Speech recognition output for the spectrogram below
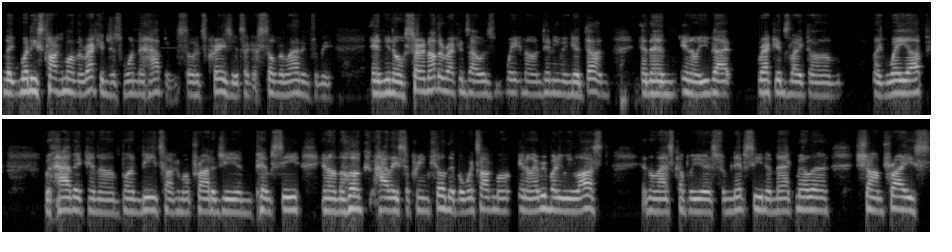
like what he's talking about on the record just wouldn't have happened. So it's crazy. It's like a silver lining for me. And you know, certain other records I was waiting on didn't even get done. And then you know, you got records like um like Way Up with Havoc and uh, Bun B talking about Prodigy and Pimp C, and on the hook, Haile Supreme killed it. But we're talking about you know everybody we lost in the last couple years, from Nipsey to Mac Miller, Sean Price,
